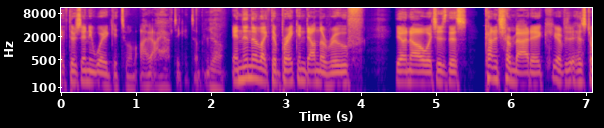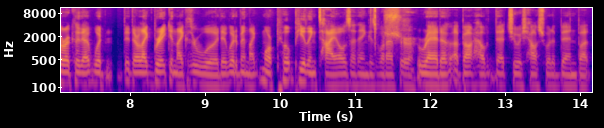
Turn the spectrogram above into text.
"If there's any way to get to him, I, I have to get to him." Yeah. and then they're like they're breaking down the roof, you know, which is this kind of traumatic. Historically, that wouldn't they're like breaking like through wood. It would have been like more peel- peeling tiles, I think, is what I've Sure. read of, about how that Jewish house would have been. But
